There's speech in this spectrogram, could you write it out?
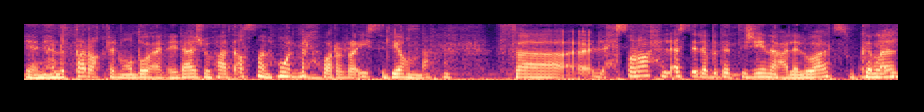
يعني هنتطرق لموضوع العلاج وهذا أصلا هو المحور الرئيسي اليوم. فالصراحة الأسئلة بدأت تجينا على الواتس وكمان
